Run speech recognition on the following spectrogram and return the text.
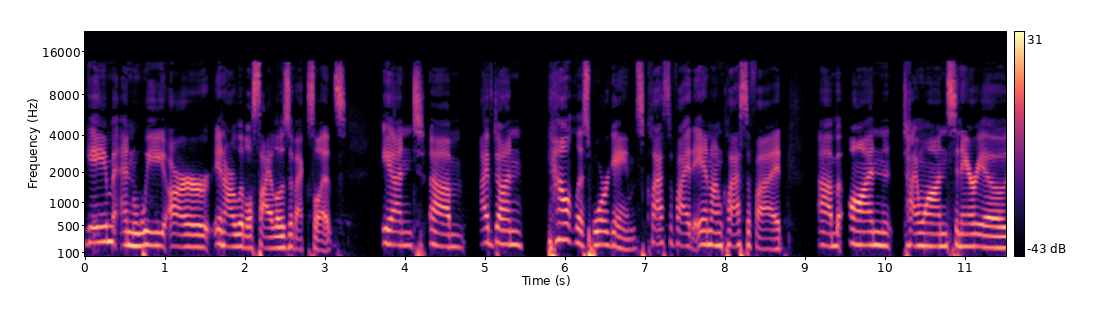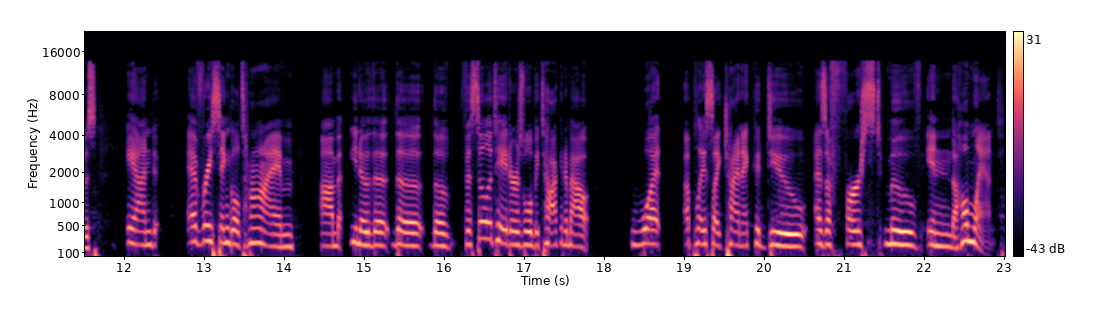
game and we are in our little silos of excellence. And um, I've done countless war games, classified and unclassified, um, on Taiwan scenarios. And every single time, um, you know, the, the, the facilitators will be talking about what a place like China could do as a first move in the homeland.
